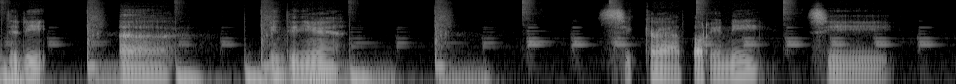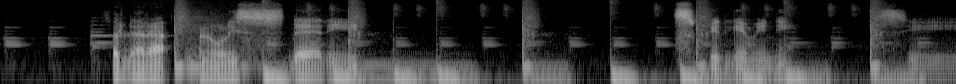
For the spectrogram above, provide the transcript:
Jadi eh, intinya si kreator ini si saudara penulis dari Squid Game ini si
